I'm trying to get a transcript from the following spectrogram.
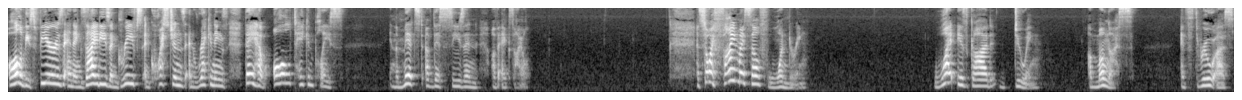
all of these fears and anxieties and griefs and questions and reckonings, they have all taken place in the midst of this season of exile. And so I find myself wondering what is God doing among us and through us,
